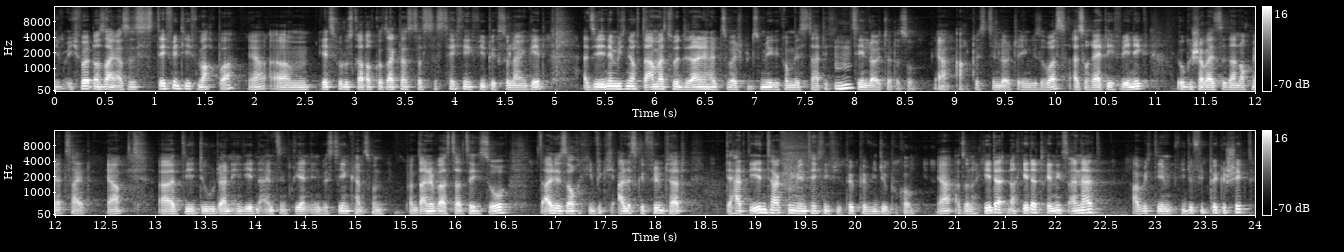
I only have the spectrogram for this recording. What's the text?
Ich, ich wollte noch sagen, also es ist definitiv machbar, ja. Ähm, jetzt, wo du es gerade auch gesagt hast, dass das Technikfeedback so lange geht. Also ich erinnere mich noch damals, wo der Daniel halt zum Beispiel zu mir gekommen ist, da hatte ich mhm. zehn Leute oder so, ja, acht bis zehn Leute, irgendwie sowas. Also relativ wenig, logischerweise dann noch mehr Zeit, ja, äh, die du dann in jeden einzelnen Klienten investieren kannst. Und beim Daniel war es tatsächlich so, da er jetzt auch wirklich alles gefilmt hat, der hat jeden Tag von mir ein Technikfeedback per Video bekommen. Ja, also nach jeder, nach jeder Trainingseinheit habe ich dem Videofeedback geschickt,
